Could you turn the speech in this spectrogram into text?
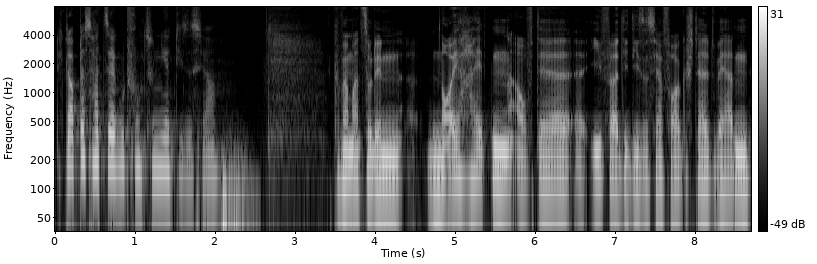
Ich glaube, das hat sehr gut funktioniert dieses Jahr. Kommen wir mal zu den Neuheiten auf der äh, IFA, die dieses Jahr vorgestellt werden.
